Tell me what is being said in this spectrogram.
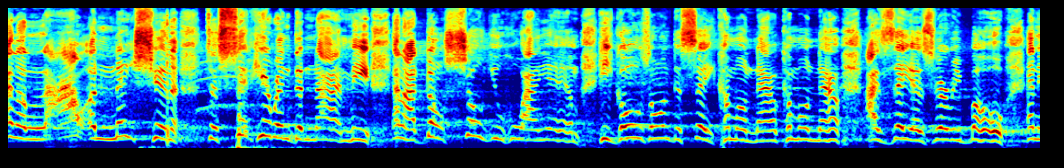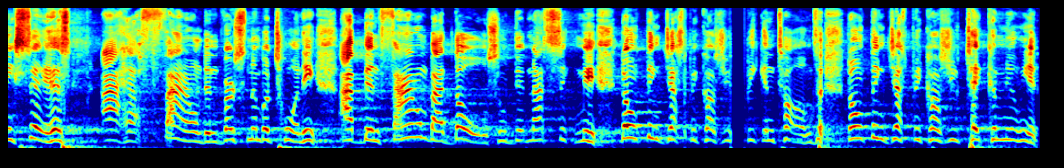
and allow a nation to sit here and deny me, and I don't show you who I am. He goes on to say, Come on now, come on now. Isaiah is very bold, and he says, I have found in verse number 20, I've been found by those who did not seek me. Don't think just because you speak in tongues. Don't think just because you take communion.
